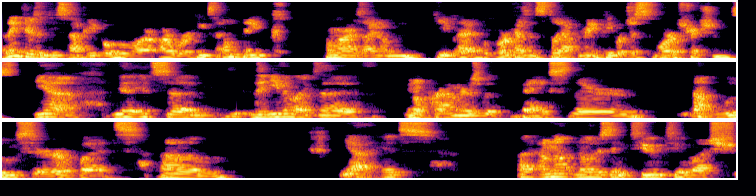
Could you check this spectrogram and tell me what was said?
I think there's a decent amount of people who are, are working. So I don't think, from far as I know, people that work hasn't slowed down for many people, just more restrictions. Yeah, yeah, it's um, the, even like the you know parameters with banks, they're not looser, but um, yeah, it's I, I'm not noticing too too much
